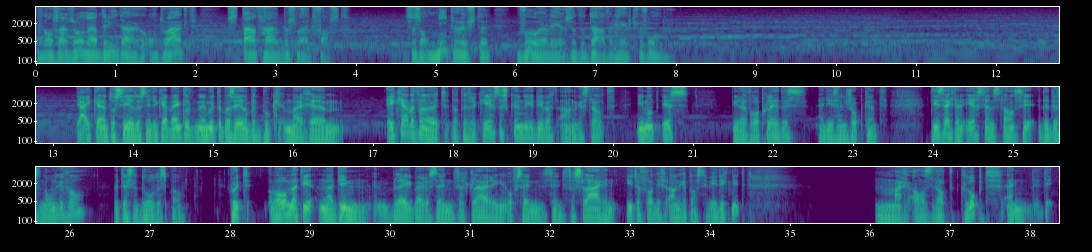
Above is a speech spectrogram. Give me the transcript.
En als haar zoon na drie dagen ontwaakt, staat haar besluit vast. Ze zal niet rusten vooraleer ze de dader heeft gevonden. Ja, ik ken het dossier dus niet. Ik heb enkel me moeten baseren op het boek. Maar ehm, ik ga ervan uit dat de verkeersdeskundige die werd aangesteld, iemand is die daarvoor opgeleid is en die zijn job kent. Die zegt in eerste instantie, dit is een ongeval, het is het dodenspel. Goed, waarom dat hij nadien blijkbaar zijn verklaringen of zijn, zijn verslagen iets of wat heeft aangepast, weet ik niet. Maar als dat klopt, en de,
